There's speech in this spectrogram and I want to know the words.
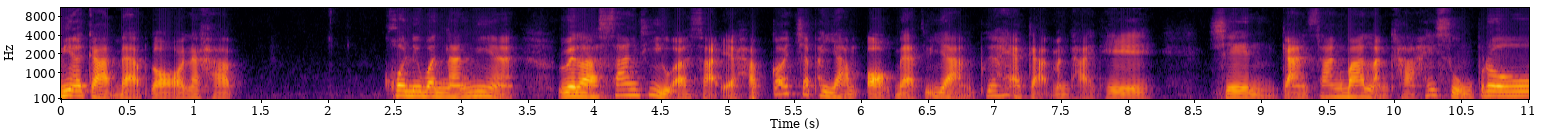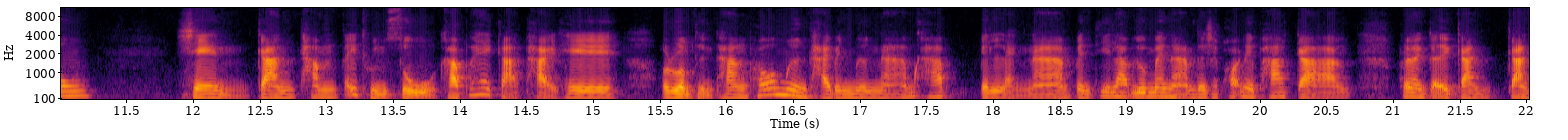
มีอากาศแบบร้อนนะครับ คนในวันนั้นเนี่ยเวลาสร้างที่อยู่อาศัยอะครับก็จะพยายามออกแบบทุกอย่างเพื่อให้อากาศมันถ่ายเท เช่น การสร้างบ้านหลังคาให้สูงโปร่งเช่น การทำใต้ถุนสูงครับเพื่อให้อากาศถ่ายเท รวมถึงทั้งเพราะว่าเมืองไทยเป็นเมืองน้ำครับเป็นแหล่งน้ำเป็นที่รับรู้แม่น้ำโดยเฉพาะในภาคกลาง เพราะฉะนั้นก็เลยการการ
